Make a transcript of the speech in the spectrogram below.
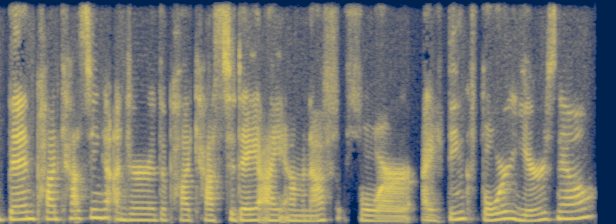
been podcasting under the podcast Today I Am Enough for, I think, four years now.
